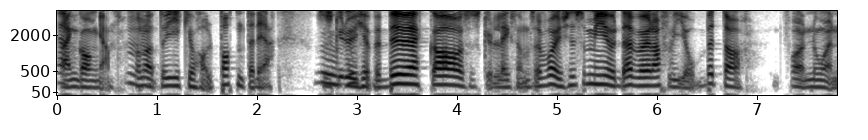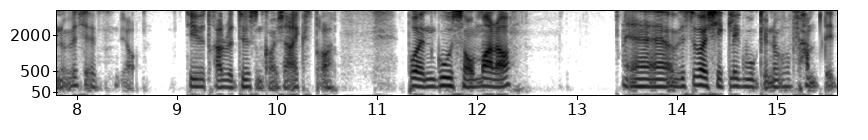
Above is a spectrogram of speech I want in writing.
Den gangen. Sånn Mm. at da gikk jo halvparten til det. Så skulle Mm. du kjøpe bøker, og så skulle liksom, så det var jo ikke så mye. og Det var jo derfor vi jobbet da, for noen ikke, ja, 20 000-30 000 kanskje ekstra på en god sommer da. Eh, hvis du var skikkelig god, kunne du få 50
